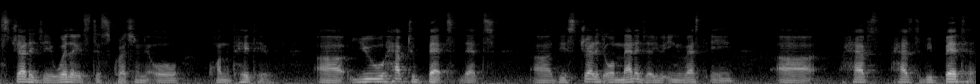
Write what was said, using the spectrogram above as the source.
strategy, whether it's discretionary or quantitative, you have to bet that the strategy or manager you invest in has has to be better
